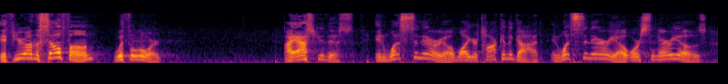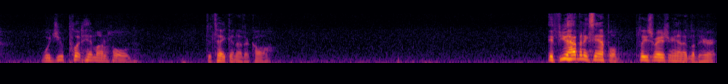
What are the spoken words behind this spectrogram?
if you're on the cell phone with the Lord, I ask you this. In what scenario, while you're talking to God, in what scenario or scenarios would you put him on hold to take another call? If you have an example, please raise your hand. I'd love to hear it.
